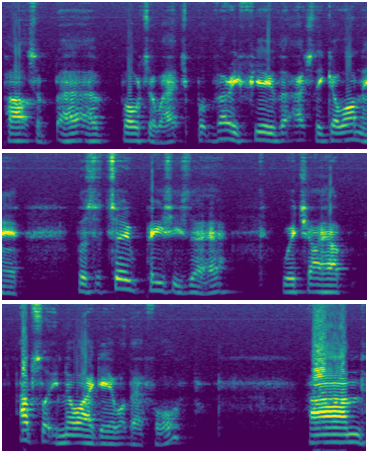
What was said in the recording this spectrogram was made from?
parts of, uh, of photo etch, but very few that actually go on here. There's the two pieces there, which I have absolutely no idea what they're for. And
